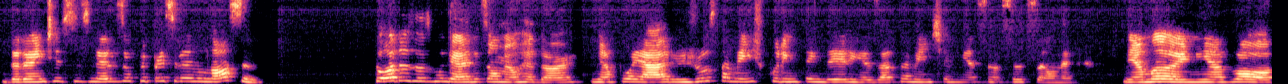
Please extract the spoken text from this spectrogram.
durante esses meses, eu fui percebendo, nossa, todas as mulheres ao meu redor me apoiaram justamente por entenderem exatamente a minha sensação, né? Minha mãe, minha avó,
